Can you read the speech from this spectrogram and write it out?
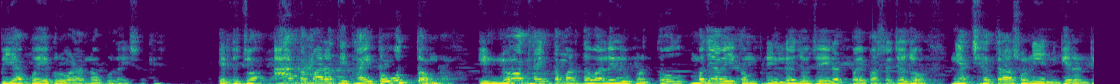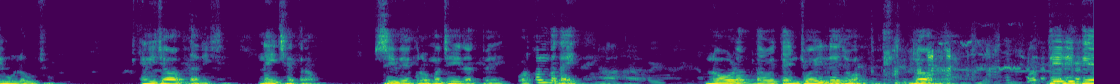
બીજા કોઈ એગ્રોવાળા ન બોલાવી શકે. એટલે જો આ તમારાથી થાય તો ઉત્તમ. એ ન થાય તમારે દવા લેવી પણ તો મજા આવે એ કંપની લેજો. જયરાજભાઈ પાસે જજો. ત્યાં છેતરાશો ની એની ગેરંટી હું લઉં છું. એની જવાબદારી છે. નહીં છેતરાવ. શિવ એગ્રોમાં જયરાજભાઈ ઓળખો ને બધાય? ન ઓળખતા હોય ત્યાં જોઈ લેજો. જો, બધી રીતે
